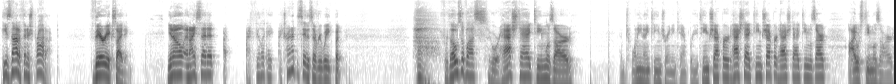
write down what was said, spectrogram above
He's not a finished product. Very exciting. You know, and I said it, I, I feel like I, I try not to say this every week, but for those of us who are hashtag Team Lazard, in 2019 training camp. Were you Team Shepard? Hashtag Team Shepard, hashtag Team Lazard. I was Team Lazard.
